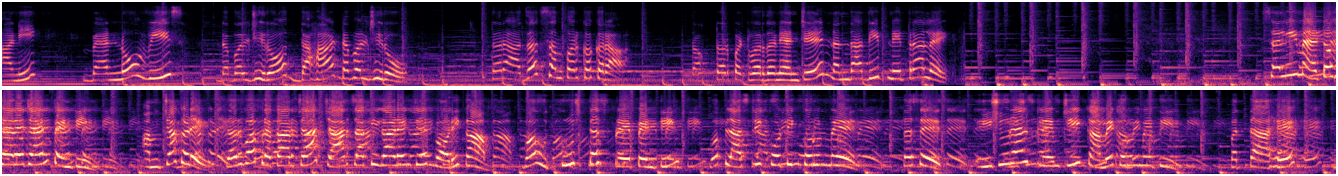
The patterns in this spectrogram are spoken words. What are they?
आणि ब्याण्णव वीस डबल झिरो दहा डबल झिरो तर आजच संपर्क करा. डॉक्टर पटवर्धन यांचे Nandadeep Netralaya. Salim auto garage and painting. आमच्याकडे सर्व प्रकारच्या चार चाकी गाड्यांचे बॉडी काम व उत्कृष्ट स्प्रे पेंटिंग व प्लास्टिक कोटिंग करून मिळेल. तसेच इन्शुरन्स क्लेमची कामे करून मिळतील. पत्ता आहे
